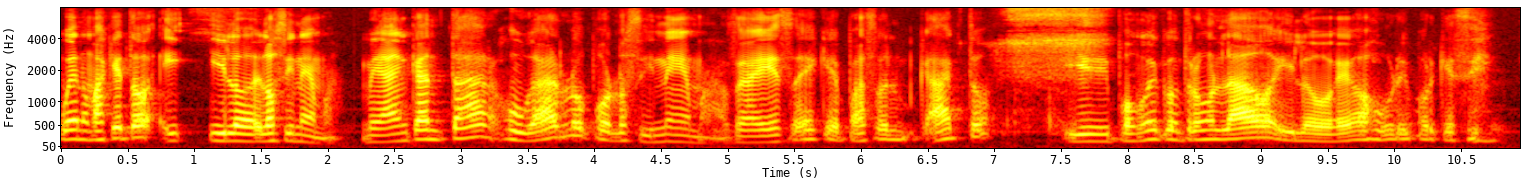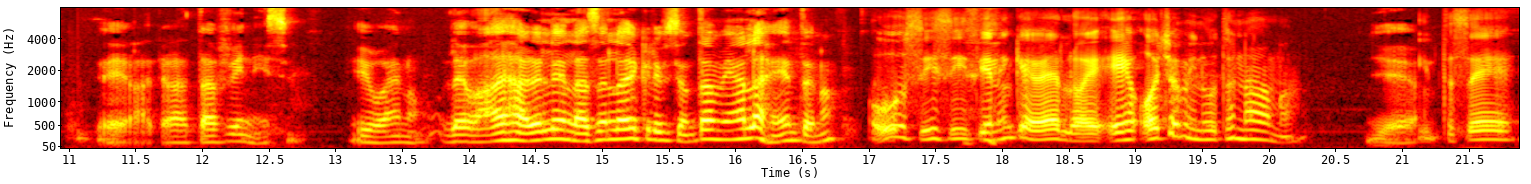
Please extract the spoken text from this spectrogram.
bueno, más que todo, y, y lo de los cinemas. Me va a encantar jugarlo por los cinemas. O sea, ese es que paso el acto y pongo el control a un lado y lo veo a juro y porque sí. Sí, vale, va a estar finísimo. Y bueno, le va a dejar el enlace en la descripción también a la gente, ¿no? Uh, sí, sí, tienen que verlo. Es, es ocho minutos nada más. Yeah. Entonces,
